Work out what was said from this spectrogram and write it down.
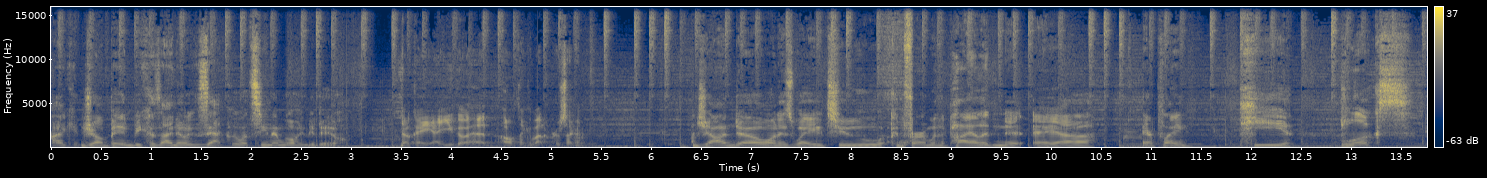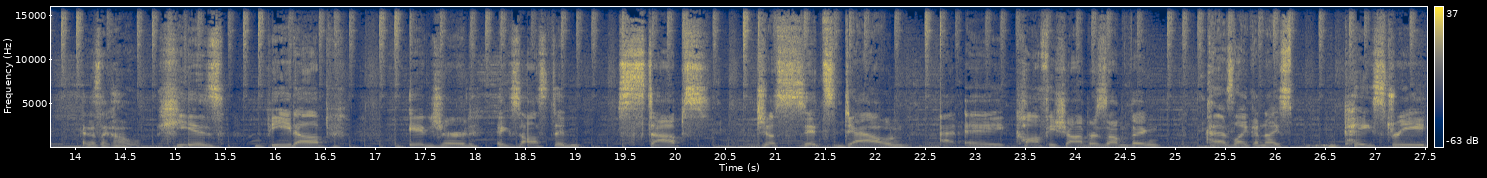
I can jump in because I know exactly what scene I'm going to do. Okay, yeah, you go ahead. I'll think about it for a second. John Doe on his way to confirm with a pilot in a, a uh, airplane. He looks and is like, "Oh, he is beat up, injured, exhausted." Stops, just sits down at a coffee shop or something. Has like a nice pastry,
